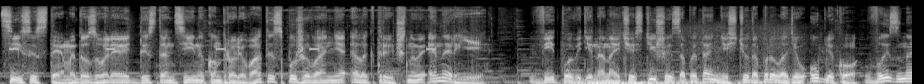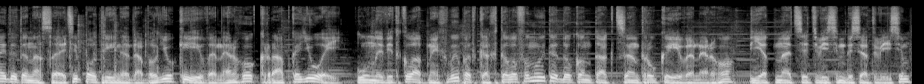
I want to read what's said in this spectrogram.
Ці системи дозволяють дистанційно контролювати споживання електричної енергії. Відповіді на найчастіші запитання щодо приладів обліку ви знайдете на сайті www.kiivenergo.ua. У невідкладних випадках телефонуйте до контакт-центру Київенерго 1588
